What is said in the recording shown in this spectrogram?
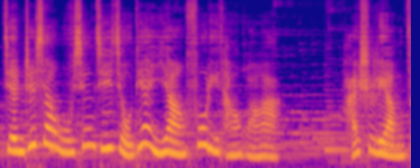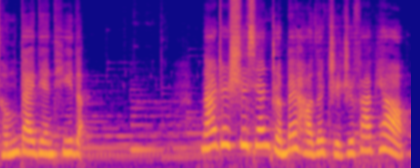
简直像五星级酒店一样富丽堂皇啊！还是两层带电梯的。拿着事先准备好的纸质发票，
